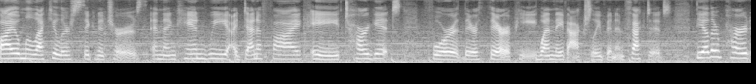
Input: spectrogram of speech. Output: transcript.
biomolecular signatures and then can we identify a target for their therapy when they've actually been infected. The other part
